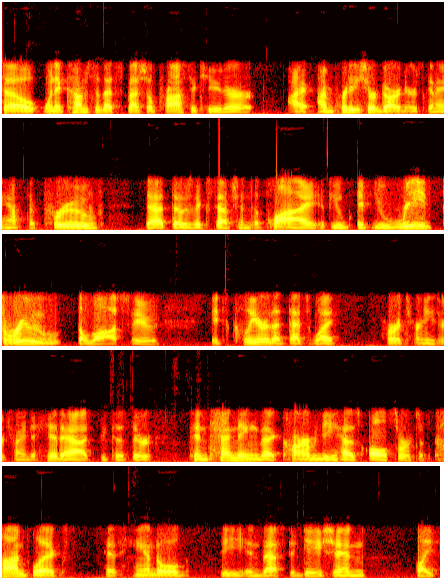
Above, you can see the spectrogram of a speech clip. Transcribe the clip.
So when it comes to that special prosecutor, I, I'm pretty sure Gardner's going to have to prove that those exceptions apply. If you if you read through the lawsuit, it's clear that that's what her attorneys are trying to hit at because they're contending that Carmody has all sorts of conflicts, has handled the investigation like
